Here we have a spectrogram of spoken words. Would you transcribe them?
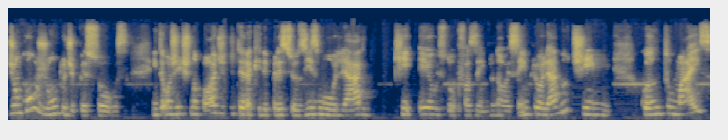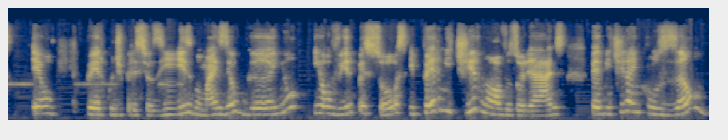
de um conjunto de pessoas. Então a gente não pode ter aquele preciosismo olhar que eu estou fazendo, não, é sempre olhar do time. Quanto mais eu perco de preciosismo, mais eu ganho em ouvir pessoas e permitir novos olhares, permitir a inclusão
